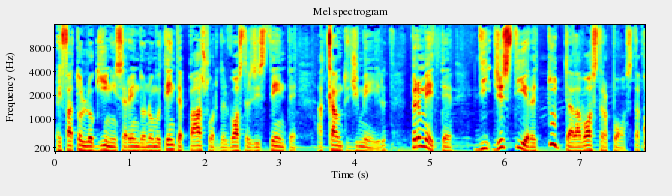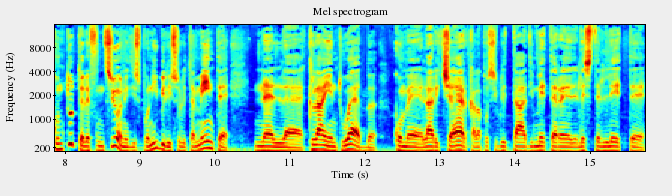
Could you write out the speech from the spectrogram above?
e fatto il login inserendo nome utente e password del vostro esistente account Gmail, permette di gestire tutta la vostra posta con tutte le funzioni disponibili solitamente nel client web, come la ricerca, la possibilità di mettere le stellette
